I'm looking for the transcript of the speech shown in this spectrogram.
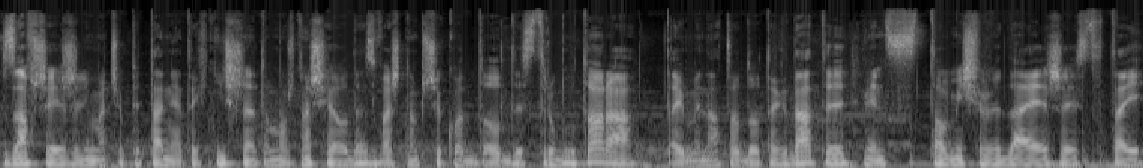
zawsze jeżeli macie pytania techniczne, to można się odezwać na przykład do dystrybutora, dajmy na to do TechDaty, więc to mi się wydaje, że jest tutaj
